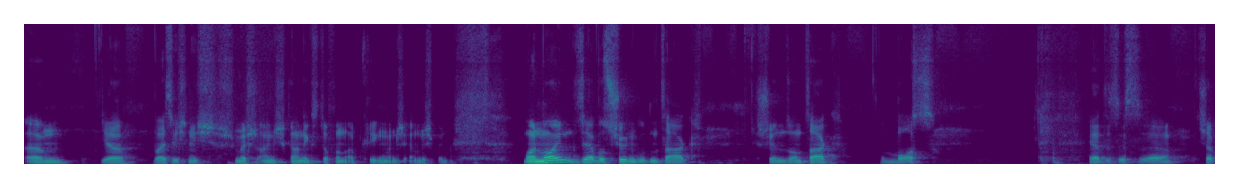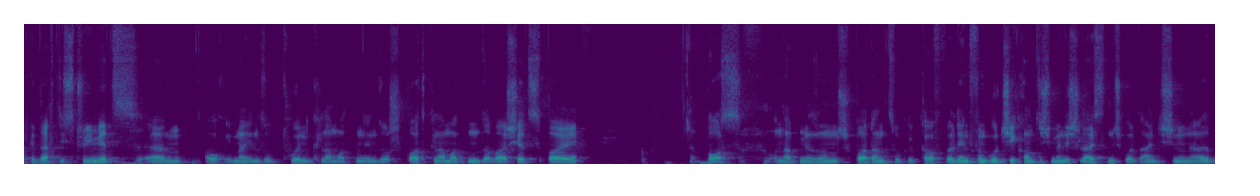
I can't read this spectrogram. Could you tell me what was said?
Ähm, ja, weiß ich nicht. Ich möchte eigentlich gar nichts davon abkriegen, wenn ich ehrlich bin. Moin, moin, Servus, schönen guten Tag. Schönen Sonntag, Boss. Ja, das ist, äh, ich habe gedacht, ich streame jetzt ähm, auch immer in so Tourenklamotten, in so Sportklamotten. Da war ich jetzt bei Boss und habe mir so einen Sportanzug gekauft, weil den von Gucci konnte ich mir nicht leisten. Ich wollte eigentlich einen äh,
